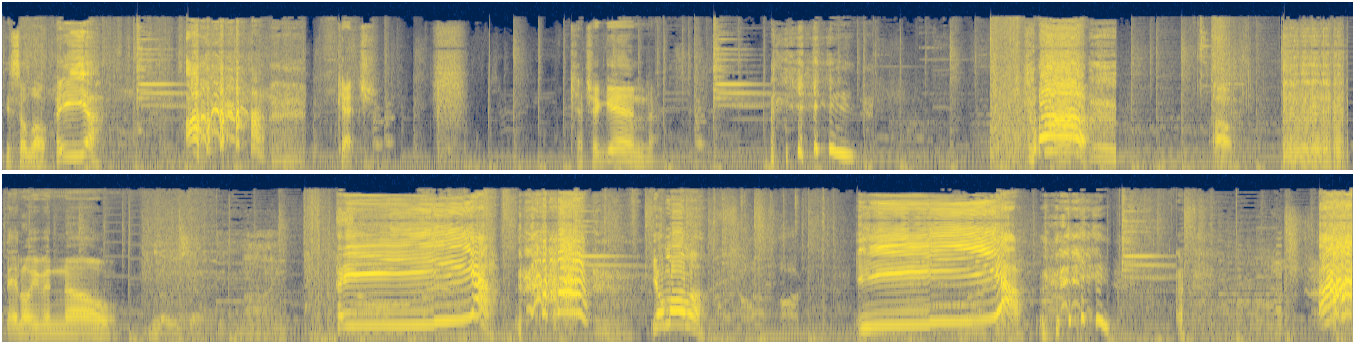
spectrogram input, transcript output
He's so low. Hey-ya! Catch. Catch again. ah! Oh. they don't even know. Blows up with mine. Hey! Yo, mama! Yeah! ah!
